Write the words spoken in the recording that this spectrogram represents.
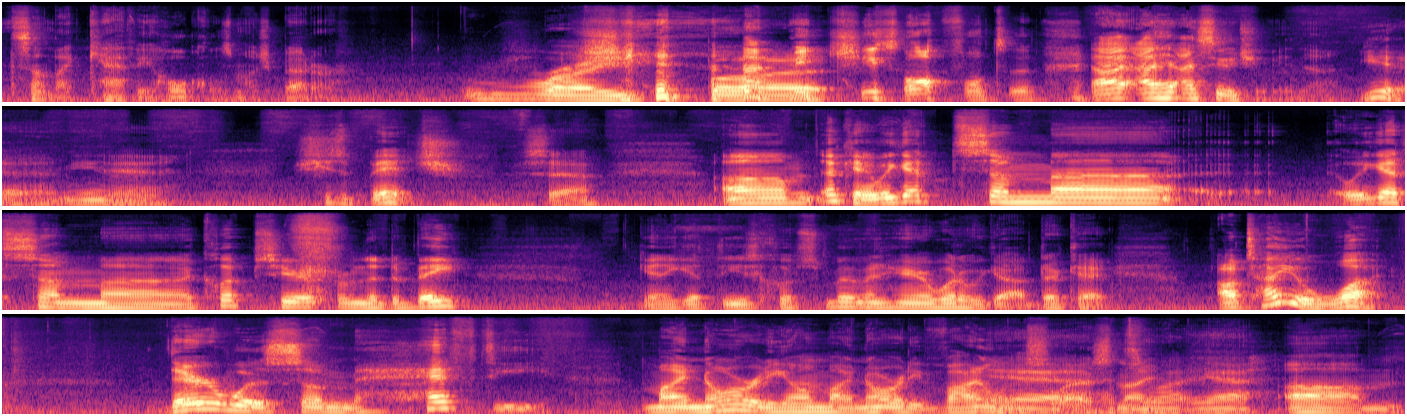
it's not like Kathy Hochul's much better. Right, but I mean, she's awful too. I, I I see what you mean though. yeah, I mean, Yeah. she's a bitch. So, um, okay, we got some uh, we got some uh, clips here from the debate. Gonna get these clips moving here. What do we got? Okay, I'll tell you what. There was some hefty minority on minority violence last night. Right, yeah. Um,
